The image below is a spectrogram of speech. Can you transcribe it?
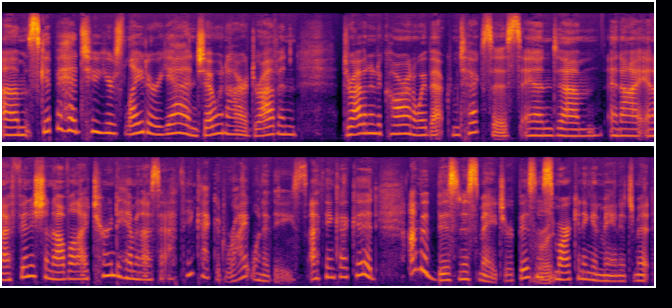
Um, skip ahead two years later, yeah, and Joe and I are driving driving in a car on the way back from Texas, and um, and I and I finished a novel, and I turned to him and I said, I think I could write one of these. I think I could. I'm a business major, business Right. marketing and management,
